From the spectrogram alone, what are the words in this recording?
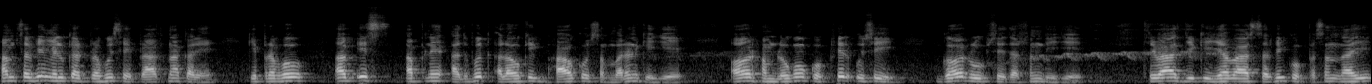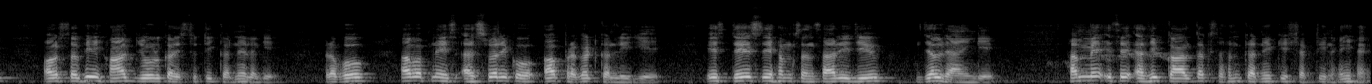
हम सभी मिलकर प्रभु से प्रार्थना करें कि प्रभु, अब इस अपने अद्भुत अलौकिक भाव को संवरण कीजिए और हम लोगों को फिर उसी गौर रूप से दर्शन दीजिए। श्रीवास जी की यह बात सभी को पसंद आई और सभी हाथ जोड़कर स्तुति करने लगे। प्रभु, अब अपने इस ऐश्वर्य को अप्रकट कर लीजिए। इस देश से हम संसारी जीव जल जाएँगे। हम में इसे अधिक काल तक सहन करने की शक्ति नहीं है।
